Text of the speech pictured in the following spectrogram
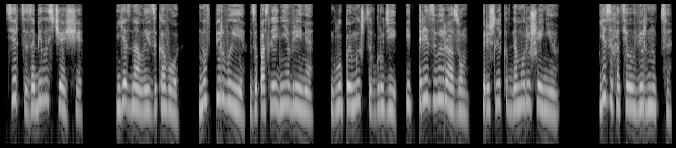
Сердце забилось чаще. Я знала из-за кого, но впервые за последнее время глупые мышцы в груди и трезвый разум пришли к одному решению. Я захотела вернуться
